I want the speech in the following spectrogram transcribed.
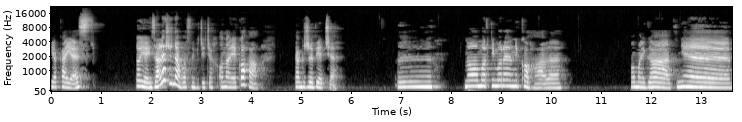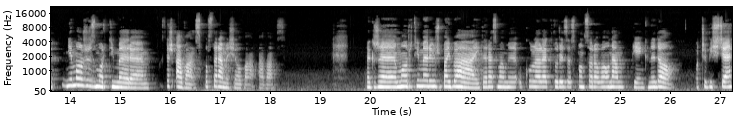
jaka jest, to jej zależy na własnych dzieciach. Ona je kocha. Także wiecie. Yy, no, Mortimora nie kocha, ale. Oh my god, nie. Nie możesz z Mortimerem. Chcesz awans. Postaramy się o wa- awans. Także Mortimer już bye bye. Teraz mamy ukulele, który zasponsorował nam piękny dom. Oczywiście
